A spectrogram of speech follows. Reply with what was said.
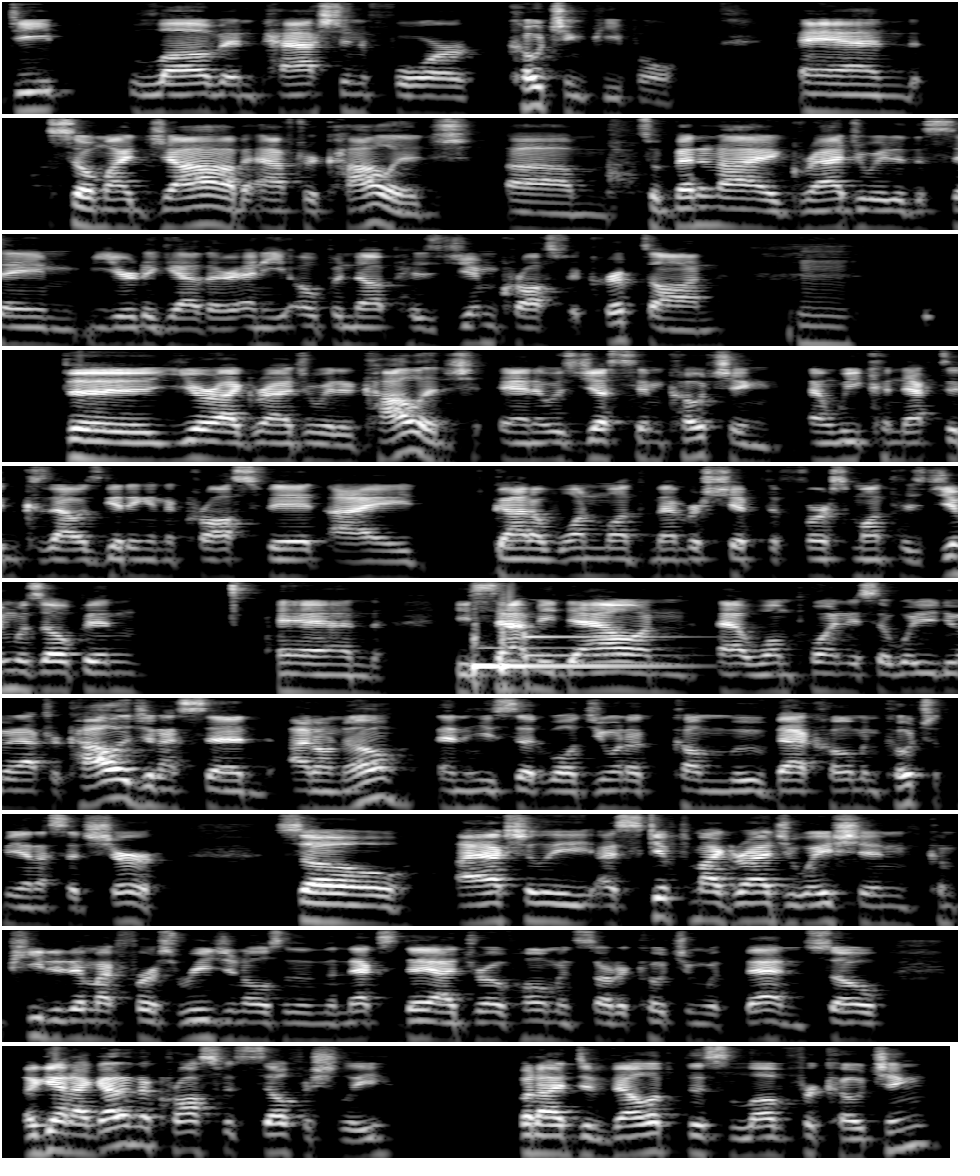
deep love and passion for coaching people. And so my job after college, um, so Ben and I graduated the same year together, and he opened up his gym, CrossFit Krypton, mm. the year I graduated college, and it was just him coaching, and we connected because I was getting into CrossFit. I got a one month membership. The first month his gym was open. And he sat me down at one point and he said, What are you doing after college? And I said, I don't know. And he said, Well, do you want to come move back home and coach with me? And I said, Sure. So I actually I skipped my graduation, competed in my first regionals, and then the next day I drove home and started coaching with Ben. So again, I got into CrossFit selfishly, but I developed this love for coaching.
